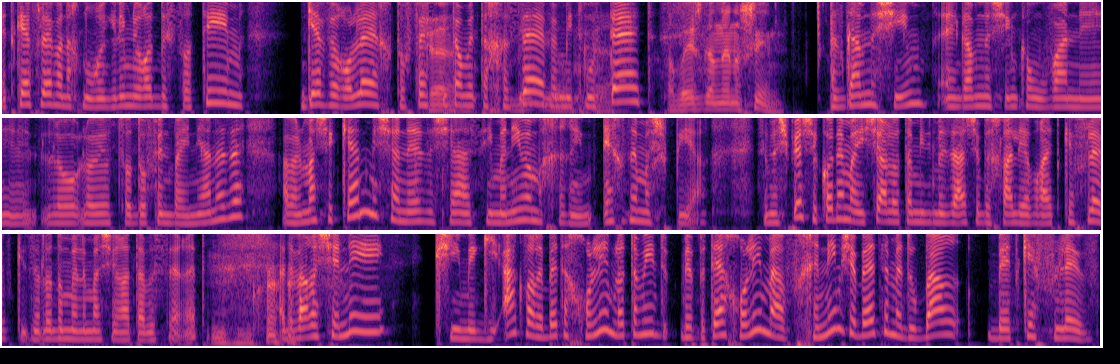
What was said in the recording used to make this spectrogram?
התקף לב אנחנו רגילים לראות בסרטים, גבר הולך, תופס כן, פתאום את החזה בדיוק, ומתמוטט. כן. אבל יש גם לנשים. אז גם נשים, גם נשים כמובן לא, לא יוצאות דופן בעניין הזה, אבל מה שכן משנה זה שהסימנים הם אחרים, איך זה משפיע. זה משפיע שקודם האישה לא תמיד מזהה שבכלל היא עברה התקף לב, כי זה לא דומה למה שהיא ראתה בסרט. הדבר השני, כשהיא מגיעה כבר לבית החולים, לא תמיד בבתי החולים מאבחנים שבעצם מדובר בהתקף לב.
